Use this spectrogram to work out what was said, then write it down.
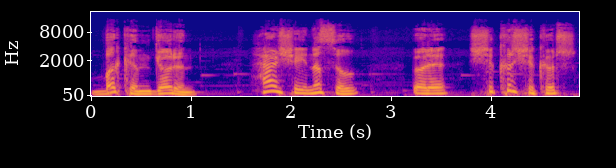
Bakın, görün her şey nasıl böyle şıkır şıkır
